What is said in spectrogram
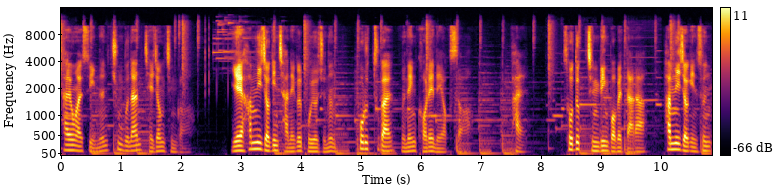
사용할 수 있는 충분한 재정 증거. 예 합리적인 잔액을 보여주는 포르투갈 은행 거래 내역서. 8. 소득 증빙법에 따라 합리적인 순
